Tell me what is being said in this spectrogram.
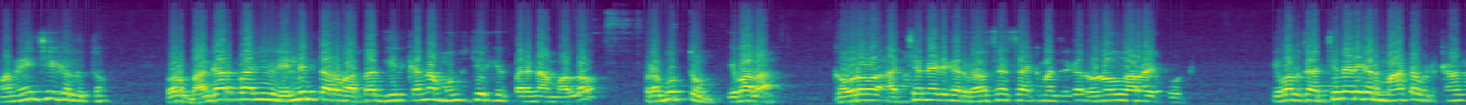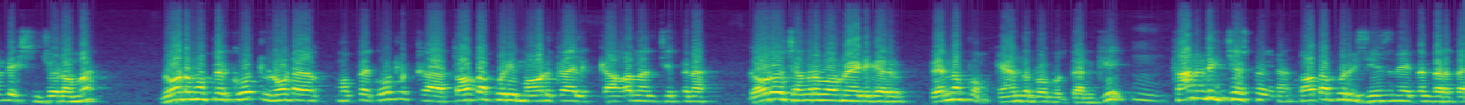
మనం ఏం చేయగలుగుతాం? ఇవాళ బంగారపాలెం వెళ్ళిన తర్వాత దీనికన్నా ముందు జరిగిన పరిణామాల్లో ప్రభుత్వం ఇవాళ గౌరవ అచ్చెన్నాయుడు గారు వ్యవసాయ శాఖ మంత్రి గారు రెండు వందల అరవై కోట్లు. ఇవాళ అచ్చెన్నాయుడు గారి మాట ఒకటి కాంట్రడిక్షన్ చూడమ్మా. నూట ముప్పై కోట్లు నూట ముప్పై కోట్లు తోతాపూరి మామిడికాయలు కావాలని చెప్పిన గౌరవ చంద్రబాబు నాయుడు గారు విన్నపం కేంద్ర ప్రభుత్వానికి కాంట్రడిక్ట్ చేస్తున్న తోతాపూరి సీజన్ అయిపోయిన తర్వాత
